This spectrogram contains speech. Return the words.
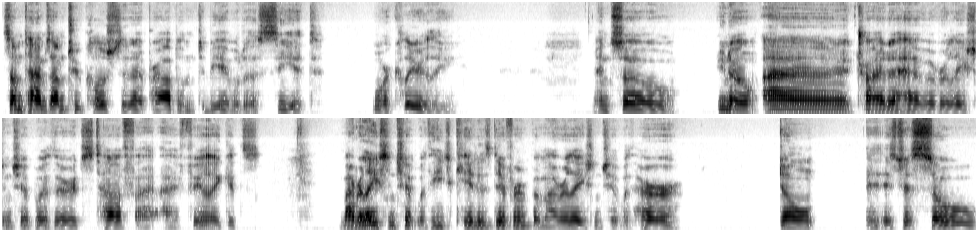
sometimes I'm too close to that problem to be able to see it more clearly. And so, you know, I try to have a relationship with her. It's tough. I, I feel like it's my relationship with each kid is different, but my relationship with her don't, it's just so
